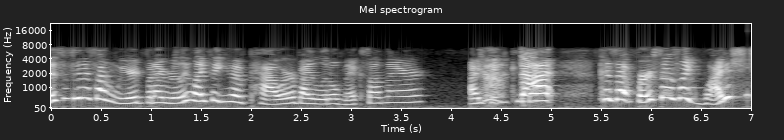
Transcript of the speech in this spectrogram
This is gonna sound weird, but I really like that you have "Power" by Little Mix on there. I think That- because at first I was like, why does she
